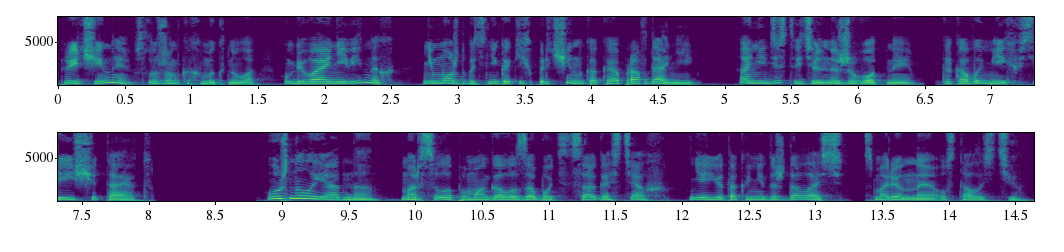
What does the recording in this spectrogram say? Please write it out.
«Причины?» — служанка хмыкнула. «Убивая невинных, не может быть никаких причин, как и оправданий. Они действительно животные, каковыми их все и считают. Ужинала я одна. Марсела помогала заботиться о гостях. Я ее так и не дождалась, сморенная усталостью.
